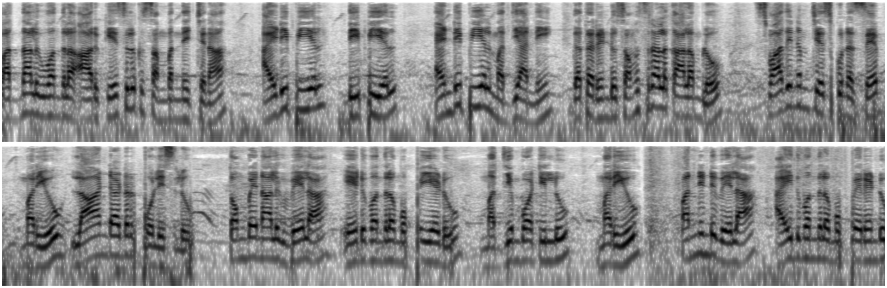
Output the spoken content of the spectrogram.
పద్నాలుగు వందల ఆరు కేసులకు సంబంధించిన ఐడిపిఎల్ డిపిఎల్ ఎన్డీపీఎల్ మద్యాన్ని గత రెండు సంవత్సరాల కాలంలో స్వాధీనం చేసుకున్న సెబ్ మరియు లా అండ్ ఆర్డర్ పోలీసులు తొంభై నాలుగు వేల ఏడు వందల ముప్పై ఏడు మద్యం బాటిళ్ళు మరియు పన్నెండు వేల ఐదు వందల ముప్పై రెండు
